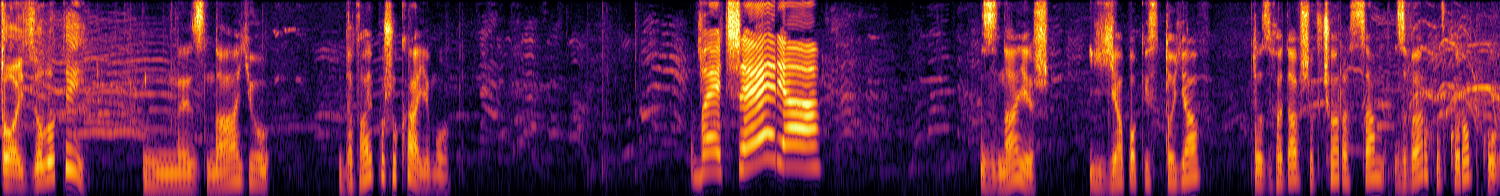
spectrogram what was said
Той золотий. Не знаю. Давай пошукаємо. Вечеря! Знаєш, я поки стояв, то згадав, що вчора сам зверху в коробку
